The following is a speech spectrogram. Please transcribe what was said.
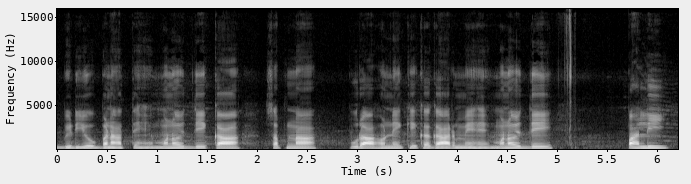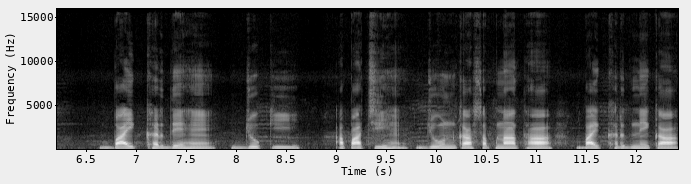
वीडियो बनाते हैं। मनोज दे का सपना पूरा होने के कगार में है। मनोज दे पहली बाइक खरीदे हैं जो कि अपाची हैं, जो उनका सपना था बाइक खरीदने का,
